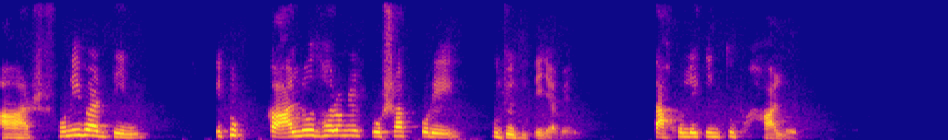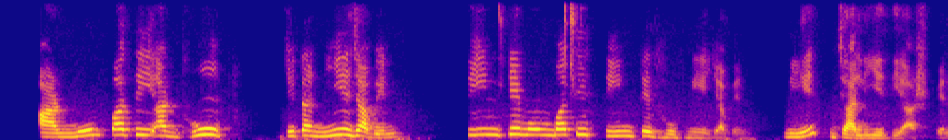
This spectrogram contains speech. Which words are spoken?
আর শনিবার দিন একটু কালো ধরনের পোশাক পরে পুজো দিতে যাবেন, তাহলে কিন্তু ভালো। আর মোমবাতি আর ধূপ যেটা নিয়ে যাবেন তিনটে মোমবাতি, তিনটে ধূপ নিয়ে যাবেন। নিয়ে জ্বালিয়ে দিয়ে আসবেন।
